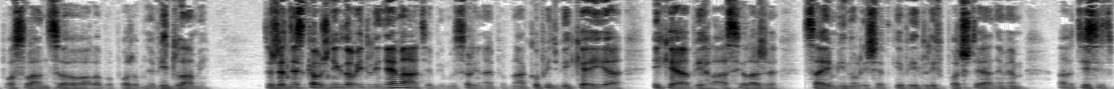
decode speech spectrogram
poslancov alebo podobne vidlami. Pretože dneska už nikto vidli nemáte, by museli najprv nakúpiť v IKEA a IKEA by hlásila, že sa im minuli všetky vidly v počte, ja neviem, 1500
